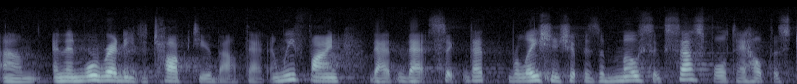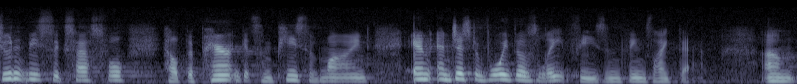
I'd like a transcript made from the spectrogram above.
um, and then we're ready to talk to you about that. And we find that that, that relationship is the most successful to help the student be successful, help the parent get some peace of mind, and, and just avoid those late fees and things like that. Um,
